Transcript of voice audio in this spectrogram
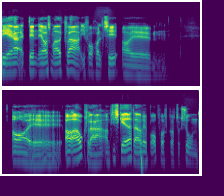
det er, at den er også meget klar i forhold til at... Øh, og, øh, og afklare, om de skader, der var ved borgportskonstruktionen,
